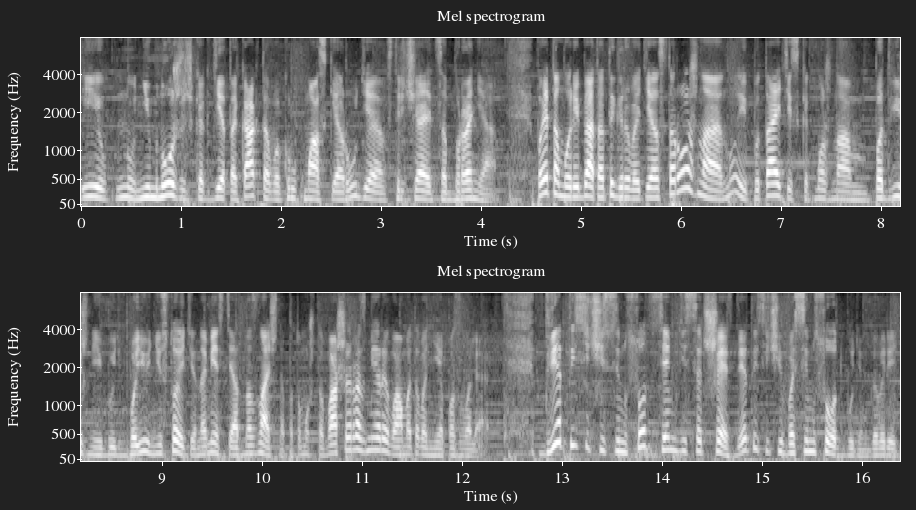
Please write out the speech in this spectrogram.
и ну немножечко где-то как-то вокруг маски орудия встречается броня. Поэтому, ребят, отыгрывайте осторожно, ну и пытайтесь как можно подвижнее быть в бою, не стойте на месте однозначно, потому что ваши размеры вам этого не позволяют. 2776, 2800 будем говорить,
